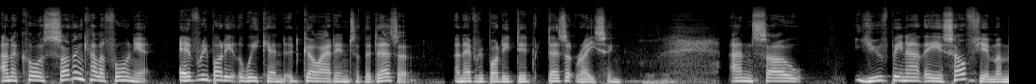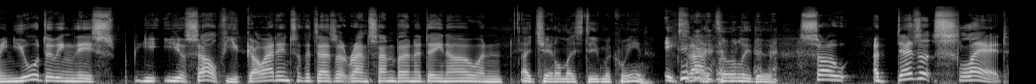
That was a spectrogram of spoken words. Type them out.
And of course, Southern California, everybody at the weekend would go out into the desert and everybody did desert racing. And so you've been out there yourself, Jim. I mean, you're doing this y- yourself. You go out into the desert around San Bernardino and I channel my Steve McQueen. Exactly. I totally do. So a desert sled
